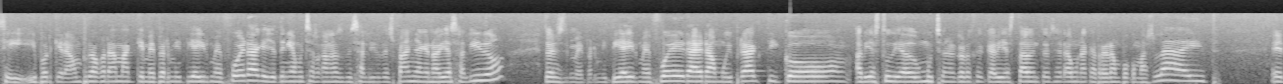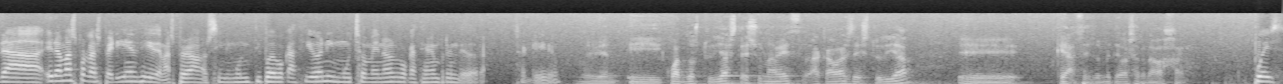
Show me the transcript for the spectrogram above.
sí, y porque era un programa que me permitía irme fuera, que yo tenía muchas ganas de salir de España, que no había salido. Entonces me permitía irme fuera, era muy práctico, había estudiado mucho en el colegio que había estado, entonces era una carrera un poco más light. Era, era más por la experiencia y demás, pero vamos, sin ningún tipo de vocación y mucho menos vocación emprendedora. O sea que Muy bien. Y cuando estudiaste, una vez acabas de estudiar, eh, ¿qué haces? ¿Dónde te vas a trabajar? Pues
